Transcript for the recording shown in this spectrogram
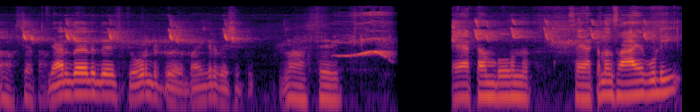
ആ ചേട്ടാ. ഞാൻ എന്തായാലും ദേ ചോറിന്റെ ഇട്ട് വരാം ഭയങ്കര വിശപ്പ്. ആ ശരി. ചേട്ടൻ പോകുന്നു ഏട്ടന് സായ കൂടി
